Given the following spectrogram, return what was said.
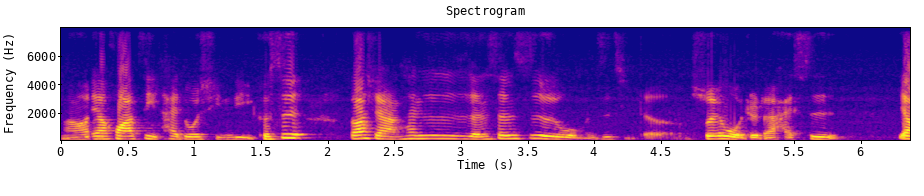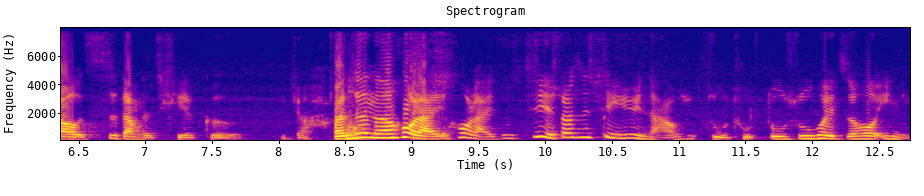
然后要花自己太多心力。可是我要想想看，就是人生是我们自己的，所以我觉得还是要适当的切割比较好。反正呢，后来后来就其实也算是幸运的，我是主图读书会之后一年。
